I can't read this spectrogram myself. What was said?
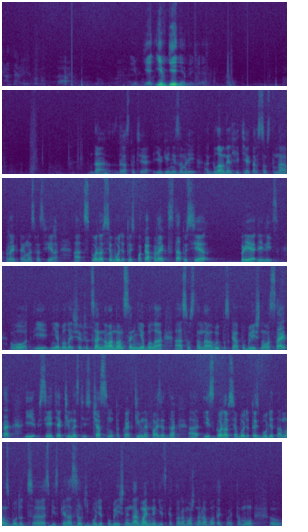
Канцер или кто там? Евгений, Евгений отвечает. Да, здравствуйте, Евгений Замри, главный архитектор, собственно, проекта МСВ Сфера. А, скоро все будет. То есть пока проект в статусе пререлиз. Вот. И не было еще официального анонса, не было, а, собственно, выпуска публичного сайта. И все эти активности сейчас ну, такой активной фазе, да, а, и скоро все будет. То есть будет анонс, будут э, списки рассылки, будет публичный нормальный гид, с которым можно работать. Поэтому э,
